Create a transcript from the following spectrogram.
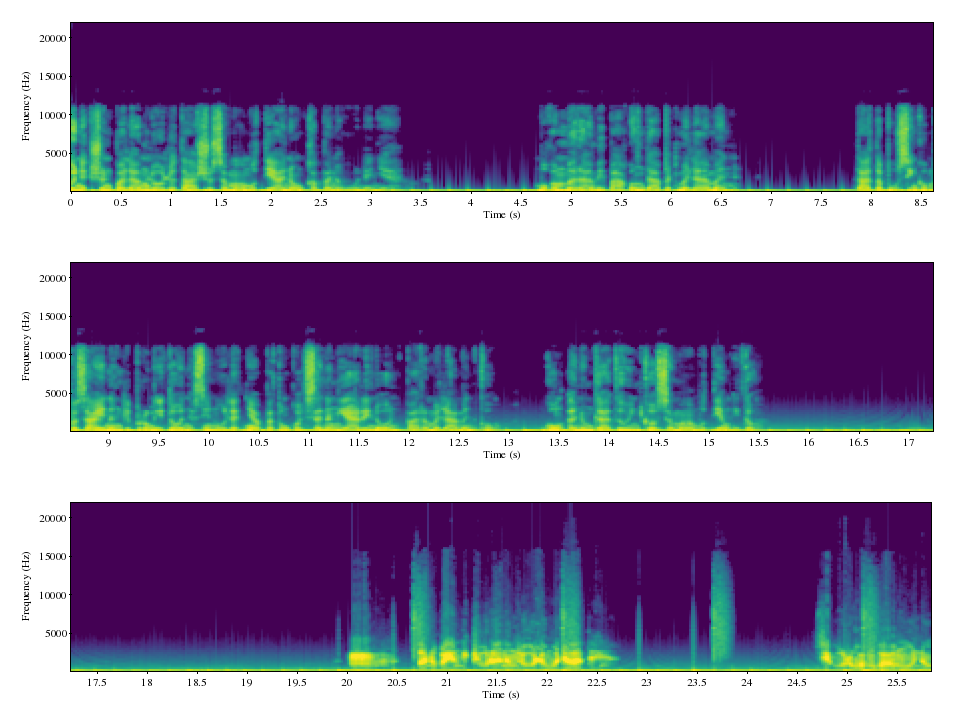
Koneksyon pala ang Lolo Tasyo sa mga mutya noong kapanahunan niya. Mukhang marami pa akong dapat malaman. Tatapusin kong basahin ang librong ito na sinulat niya patungkol sa nangyari noon para malaman ko kung anong gagawin ko sa mga mutyang ito. Hmm, ano kayang itsura ng lolo mo dati? Siguro kamukha mo, no?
